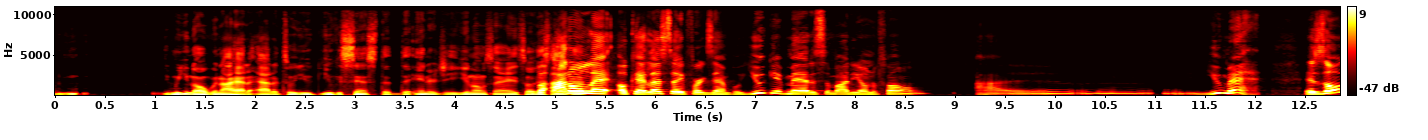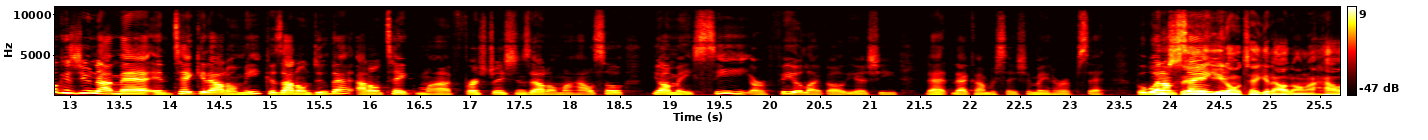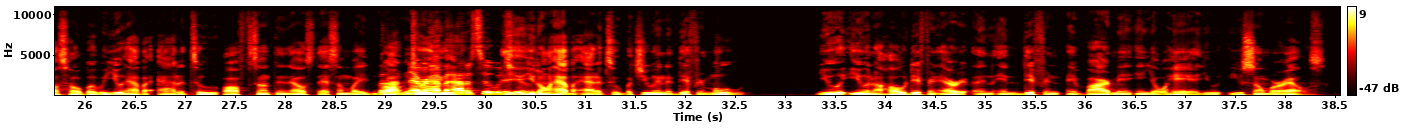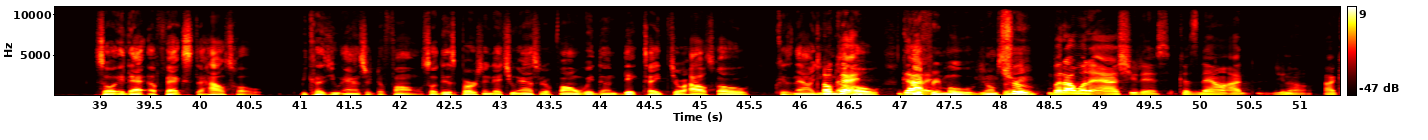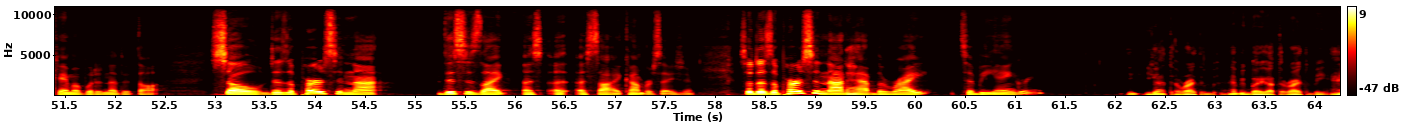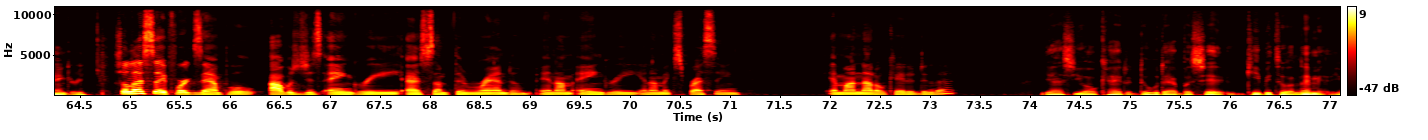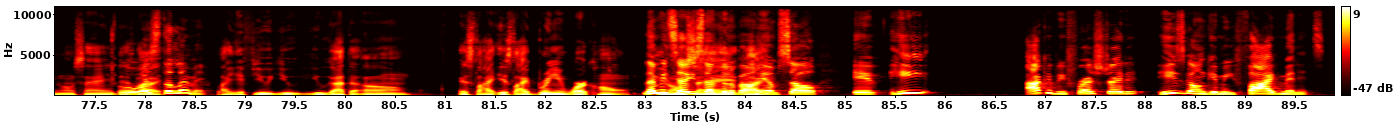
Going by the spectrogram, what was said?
you know, when I had an attitude, you you could sense the, the energy. You know what I'm saying? So, But it's like I don't let. Okay, let's say for example, you get mad at somebody on the phone. I, you mad. As long as you're not mad and take it out on me, because I don't do that. I don't take my frustrations out on my household. Y'all may see or feel like, oh yeah, she that that conversation made her upset. But what you I'm saying, you is- don't take it out on a household, but when you have an attitude off something else that somebody But brought I never have you, an attitude with eh, you. You don't have an attitude, but you in a different mood. You you in a whole different area in in different environment in your head. You you somewhere else. So that affects the household because you answered the phone. So this person that you answer the phone with doesn't dictate your household because now you in Okay, a whole got it. different move. You know what I'm True, saying? but I want to ask you this because now I, you know, I came up with another thought. So does a person not? This is like a side conversation. So does a person not have the right to be angry? You you got the right to. Be, everybody got the right to be angry. So let's say, for example, I was just angry at something random, and I'm angry and I'm expressing. Am I not okay to do that? Yes, you okay to do that, but shit, keep it to a limit. You know what I'm saying? It's Well, what's like, the limit? like if you you you got the um, it's like it's like bringing work home. Let me know tell you I'm something about Like, him. So if he, I could be frustrated. He's gonna give me five minutes,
